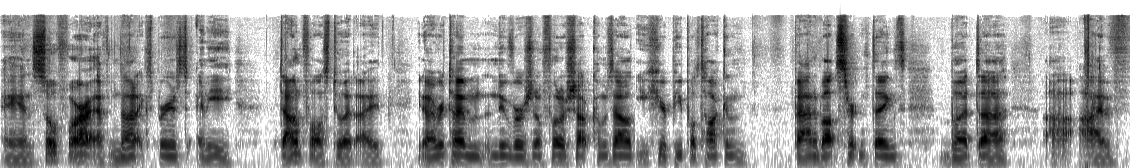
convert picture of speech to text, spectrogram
and so far I've not experienced any downfalls to it. I, you know, every time a new version of Photoshop comes out, you hear people talking bad about certain things, but uh, uh, I've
